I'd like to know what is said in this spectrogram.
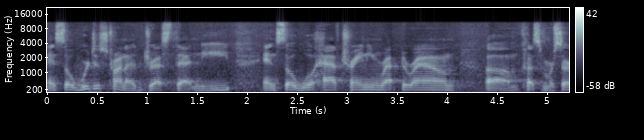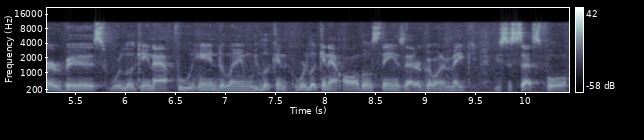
And so we're just trying to address that need. And so we'll have training wrapped around um, customer service. We're looking at food handling. We looking we're looking at all those things that are going to make you successful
